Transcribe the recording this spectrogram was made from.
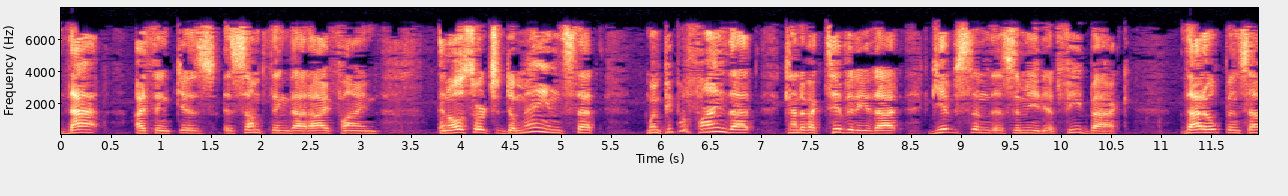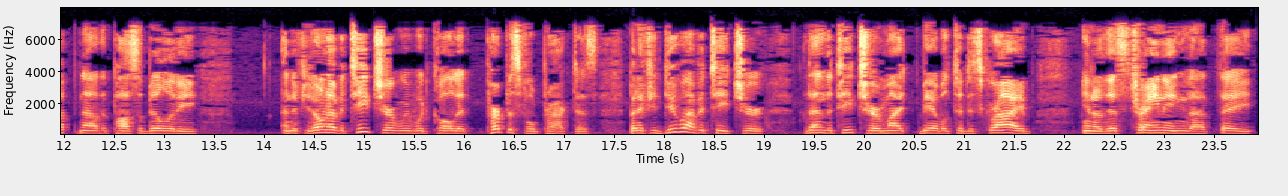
that I think is is something that I find in all sorts of domains that when people find that kind of activity that gives them this immediate feedback, that opens up now the possibility And if you don't have a teacher, we would call it purposeful practice. But if you do have a teacher, then the teacher might be able to describe, you know, this training that they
